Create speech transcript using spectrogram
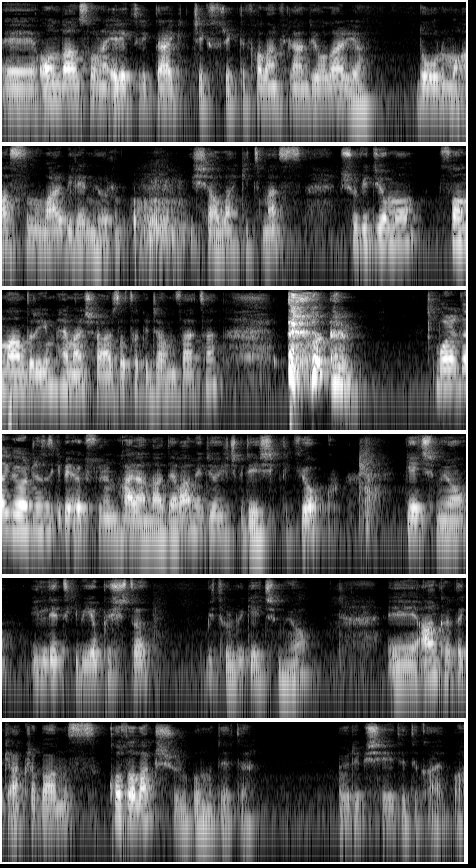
Ee, ondan sonra elektrikler gidecek sürekli falan filan diyorlar ya. Doğru mu aslı mı var bilemiyorum. İnşallah gitmez. Şu videomu sonlandırayım. Hemen şarja takacağım zaten. Bu arada gördüğünüz gibi öksürüğüm halen daha devam ediyor. Hiçbir değişiklik yok. Geçmiyor. İllet gibi yapıştı. Bir türlü geçmiyor. Ee, Ankara'daki akrabamız kozalak şurubu mu dedi. Öyle bir şey dedi galiba.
